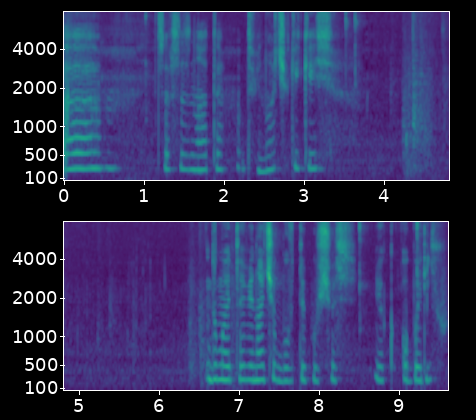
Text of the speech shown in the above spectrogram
е, це все знати. От віночок якийсь. Думаю, той віночок був типу щось як оберіг.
